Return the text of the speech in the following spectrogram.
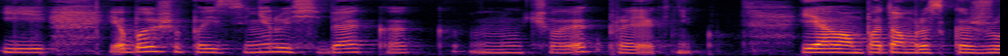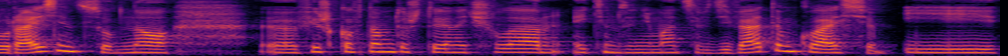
и я больше позиционирую себя как ну, человек-проектник. Я вам потом расскажу разницу, но э, фишка в том, что я начала этим заниматься в девятом классе, и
